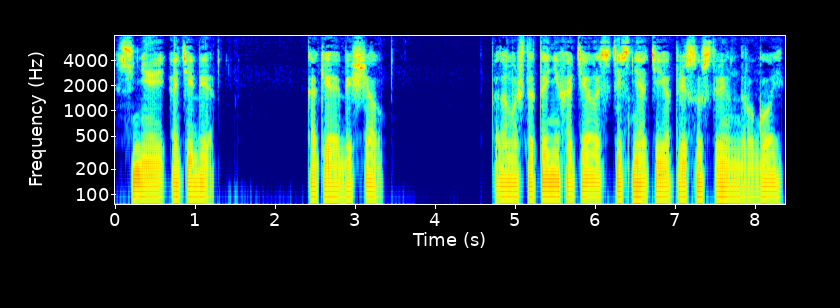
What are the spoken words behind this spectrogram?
с ней о тебе как и обещал, потому что ты не хотела стеснять ее присутствием другой,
